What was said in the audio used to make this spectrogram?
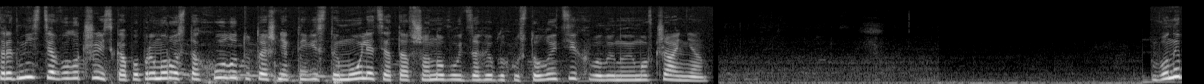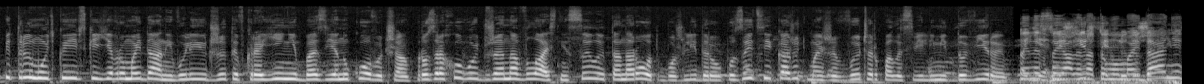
Середмістя Волочиська, попри мороз та холод, тутешні активісти моляться та вшановують загиблих у столиці хвилиною мовчання. Вони підтримують Київський Євромайдан і воліють жити в країні без Януковича. Розраховують вже на власні сили та народ, бо ж лідери опозиції кажуть, майже вичерпали свій ліміт довіри. Вони не стояли на тому майдані,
